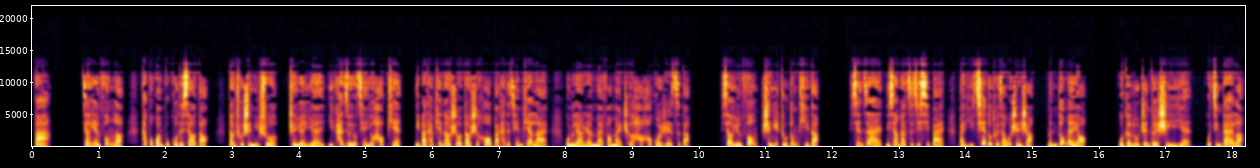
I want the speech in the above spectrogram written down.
八，江燕疯了，他不管不顾的笑道：“当初是你说陈圆圆一看就有钱又好骗，你把她骗到手，到时候把她的钱骗来，我们两人买房买车，好好过日子的。萧云峰是你主动提的，现在你想把自己洗白，把一切都推在我身上，门都没有。”我跟陆贞对视一眼，我惊呆了，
